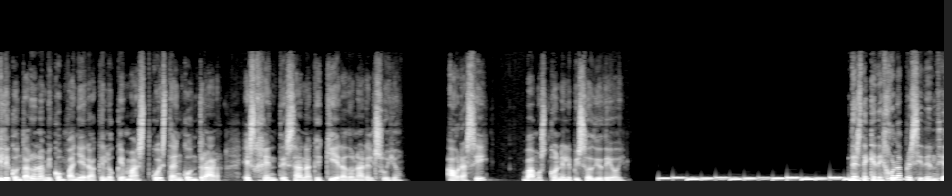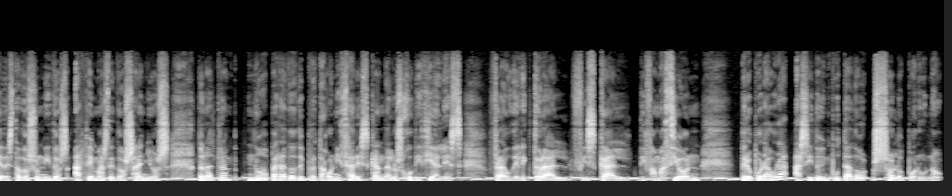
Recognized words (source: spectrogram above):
Y le contaron a mi compañera que lo que más cuesta encontrar es gente sana que quiera donar el suyo. Ahora sí, vamos con el episodio de hoy. Desde que dejó la presidencia de Estados Unidos hace más de dos años, Donald Trump no ha parado de protagonizar escándalos judiciales, fraude electoral, fiscal, difamación, pero por ahora ha sido imputado solo por uno,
